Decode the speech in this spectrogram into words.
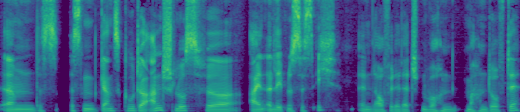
ähm, das ist ein ganz guter Anschluss für ein Erlebnis, das ich im Laufe der letzten Wochen machen durfte.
